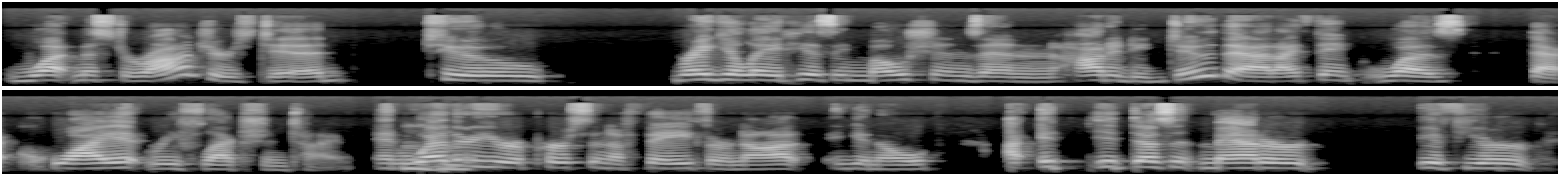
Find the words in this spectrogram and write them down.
what Mr. Rogers did to regulate his emotions and how did he do that? I think was that quiet reflection time. And mm-hmm. whether you're a person of faith or not, you know, it it doesn't matter if you're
